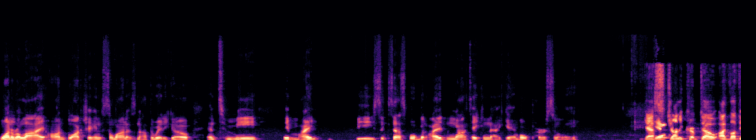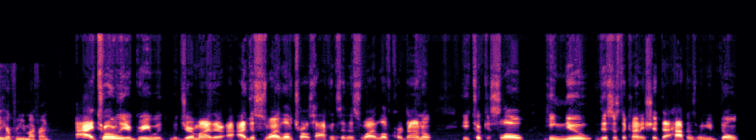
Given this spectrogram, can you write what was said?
want to rely on blockchain. Solana is not the way to go, and to me, it might be successful, but I'm not taking that gamble personally. Yes, yeah. Johnny Crypto, I'd love to hear from you, my friend. I totally agree with, with Jeremiah there. I, I, this is why I love Charles Hoskinson. This is why I love Cardano. He took it slow. He knew this is the kind of shit that happens when you don't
